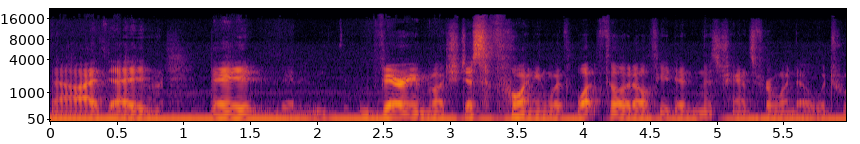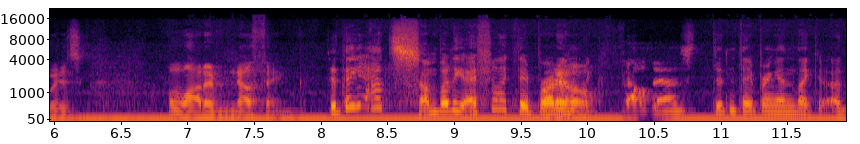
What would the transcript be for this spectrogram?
No, I, I they very much disappointing with what Philadelphia did in this transfer window, which was a lot of nothing. Did they add somebody? I feel like they brought in like Valdez. Didn't they bring in like a,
